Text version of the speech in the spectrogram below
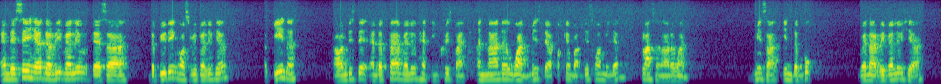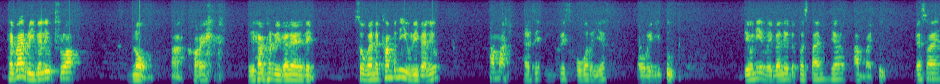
And they say here the revalue, there's a, the building was revalued here. Again, uh, on this day and the fair value had increased by another one. Means they are talking about this 1 million plus another one. Means uh, in the book when I revalue here have I revalued throughout? No. Ah correct. We haven't revalued anything. So when the company revalue how much has it increased over the years? Already two they only revalue the first time here up by two. That's why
